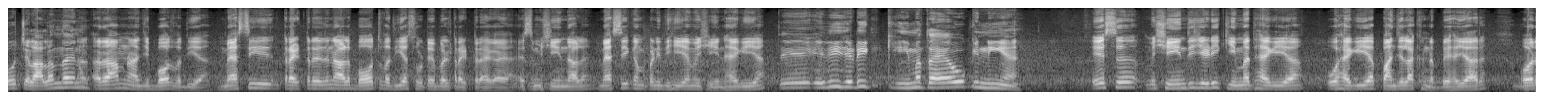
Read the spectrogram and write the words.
ਉਹ ਚਲਾ ਲੈਂਦਾ ਇਹਨੂੰ? ਆਰਾਮ ਨਾਲ ਜੀ ਬਹੁਤ ਵਧੀਆ। ਮੈਸੀ ਟਰੈਕਟਰ ਇਹਦੇ ਨਾਲ ਬਹੁਤ ਵਧੀਆ ਸੂਟੇਬਲ ਟਰੈਕਟਰ ਹੈਗਾ ਆ ਇਸ ਮਸ਼ੀਨ ਨਾਲ। ਮੈਸੀ ਕੰਪਨੀ ਦੀ ਹੀ ਇਹ ਮਸ਼ੀਨ ਹੈਗੀ ਆ। ਤੇ ਇਹਦੀ ਜਿਹੜੀ ਕੀਮਤ ਹੈ ਉਹ ਕਿੰਨੀ ਹੈ? ਇਸ ਮਸ਼ੀਨ ਦੀ ਜਿਹੜੀ ਕੀਮਤ ਹੈਗੀ ਆ ਉਹ ਹੈਗੀ ਆ 590000 ਔਰ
